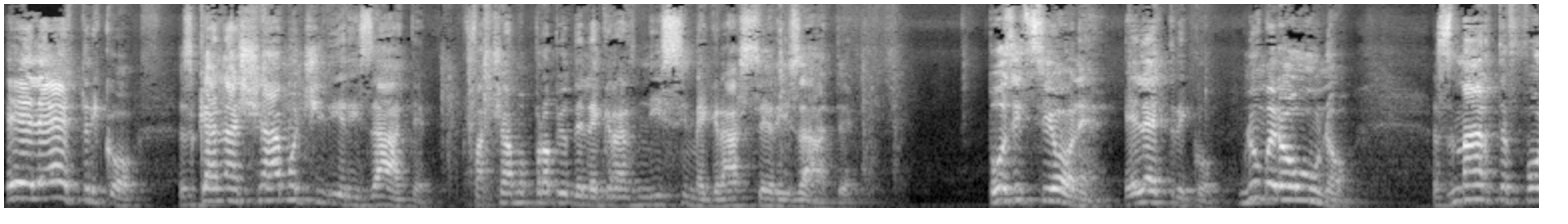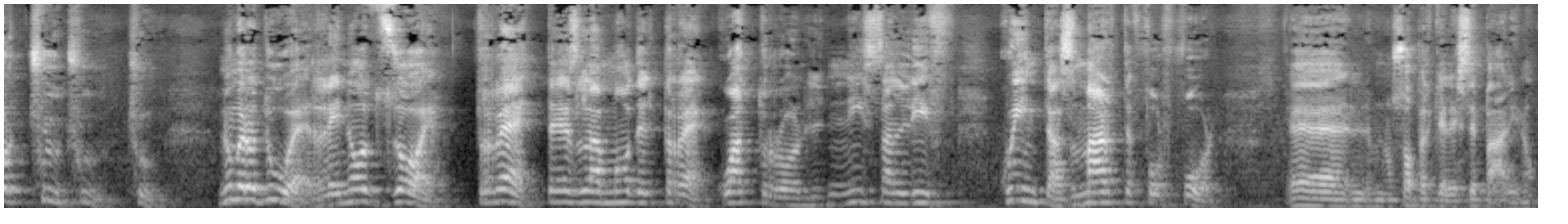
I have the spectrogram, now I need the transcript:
Elettrico, sganasciamoci di risate, facciamo proprio delle grandissime grasse risate. Posizione elettrico numero 1, Smart 422. Numero 2, Renault Zoe 3 Tesla Model 3, 4 Nissan Leaf, quinta Smart 44, eh, non so perché le separino,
